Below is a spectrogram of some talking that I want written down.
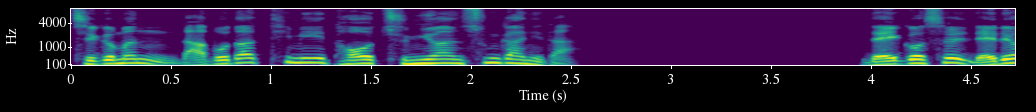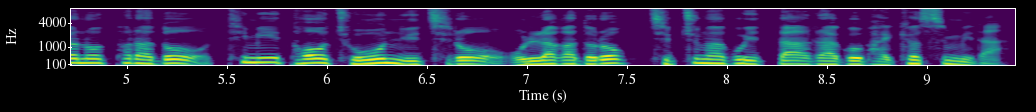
지금은 나보다 팀이 더 중요한 순간이다. 내 것을 내려놓더라도 팀이 더 좋은 위치로 올라가도록 집중하고 있다라고 밝혔습니다.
